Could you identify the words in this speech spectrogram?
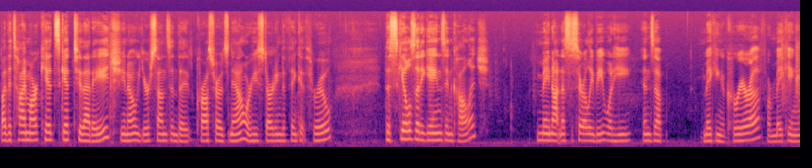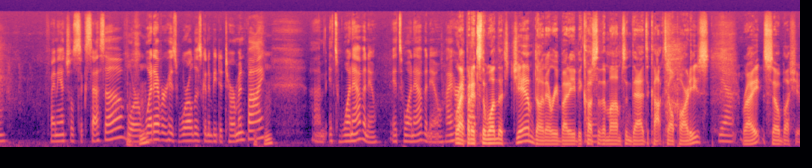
by the time our kids get to that age, you know, your son's in the crossroads now where he's starting to think it through. The skills that he gains in college may not necessarily be what he ends up making a career of or making financial success of or whatever his world is going to be determined by. Um, it's one avenue. It's one avenue. I heard Right, but it's the one that's jammed on everybody because of the moms and dads at cocktail parties. Yeah. Right? So, bless you.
